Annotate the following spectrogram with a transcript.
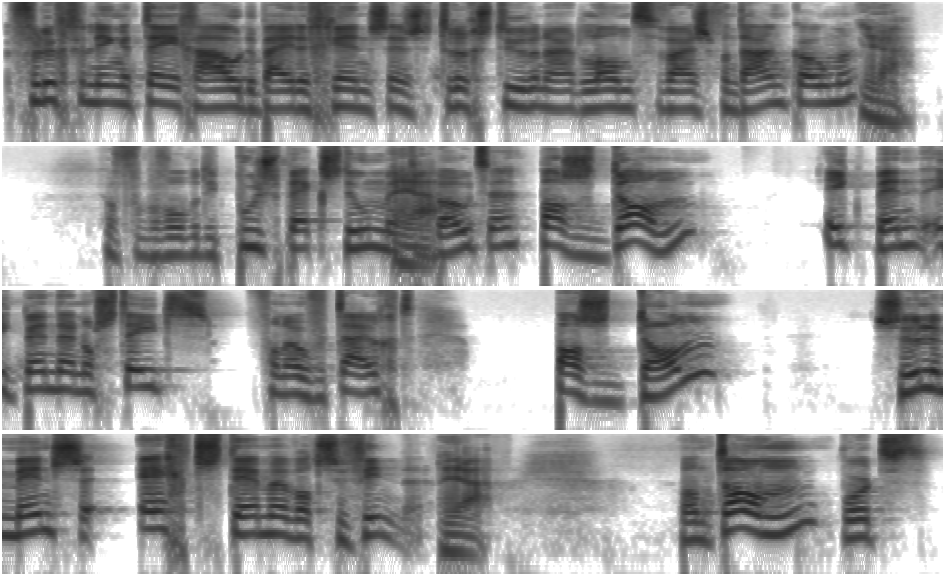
vluchtelingen tegenhouden bij de grens en ze terugsturen naar het land waar ze vandaan komen. Ja, Of bijvoorbeeld die pushbacks doen met die boten. Pas dan, ik ben, ik ben daar nog steeds van overtuigd, pas dan zullen mensen echt stemmen wat ze vinden. ja. Want dan wordt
